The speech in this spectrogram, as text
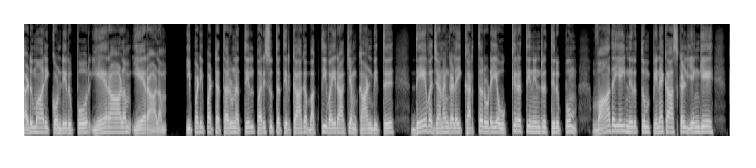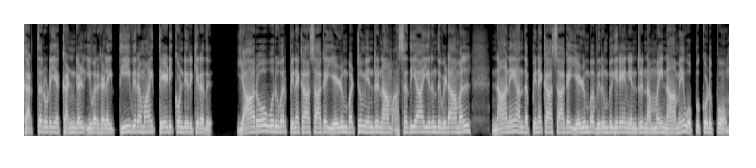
தடுமாறிக் கொண்டிருப்போர் ஏராளம் ஏராளம். இப்படிப்பட்ட தருணத்தில் பரிசுத்தத்திற்காக பக்தி வைராக்கியம் காண்பித்து தேவ ஜனங்களை கர்த்தருடைய உக்கிரத்தினின்று திருப்பும் வாதையை நிறுத்தும் பினகாஸ்கள் எங்கே? கர்த்தருடைய கண்கள் இவர்களை தீவிரமாய் தேடிக்கொண்டிருக்கிறது. யாரோ ஒருவர் பினகாசாக எழும்பட்டும் என்று நாம் அசதியாயிருந்து விடாமல் நானே அந்த பினகாசாக எழும்ப விரும்புகிறேன் என்று நம்மை நாமே ஒப்புக்கொடுப்போம்.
